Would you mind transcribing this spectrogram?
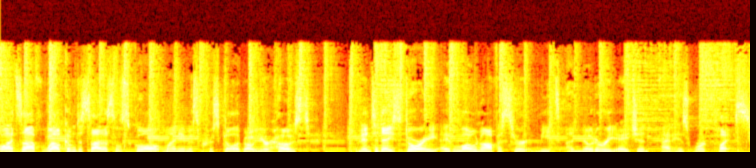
What's up? Welcome to Side Hustle School. My name is Chris Guillebeau, your host. And in today's story, a loan officer meets a notary agent at his workplace.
